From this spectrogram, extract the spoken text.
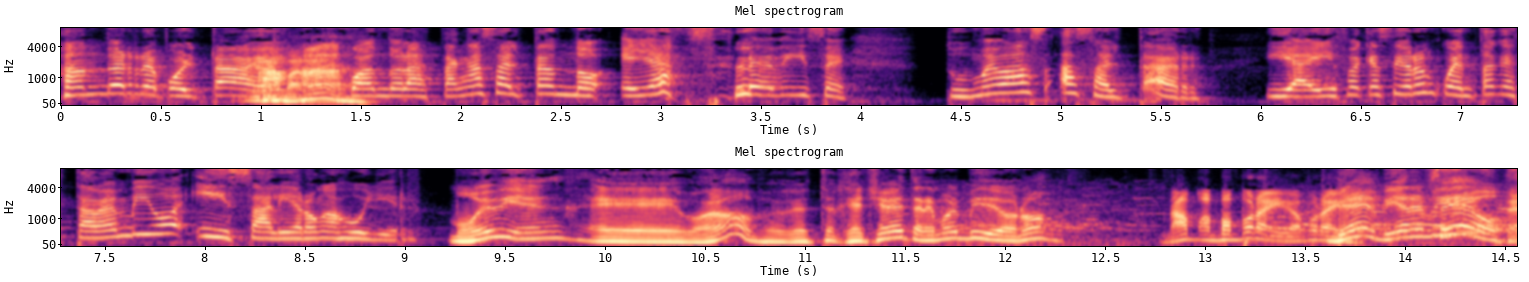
dando el reportaje, Ajá. cuando la están asaltando, ella se le dice, ¿tú me vas a asaltar? Y ahí fue que se dieron cuenta que estaba en vivo y salieron a huir. Muy bien. Eh, bueno, pues, qué, qué chévere. Tenemos el video, ¿no? Va, va, va por ahí, va por ahí. Bien, viene el Sí, video. sí,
